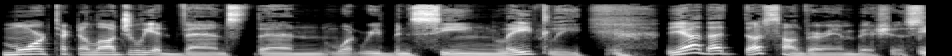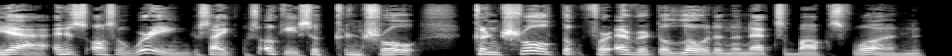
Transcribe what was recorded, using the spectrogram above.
more technologically advanced than what we've been seeing lately. Mm. Yeah, that does sound very ambitious. yeah, and it's also worrying. It's like okay, so control control took forever to load on an Xbox One.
